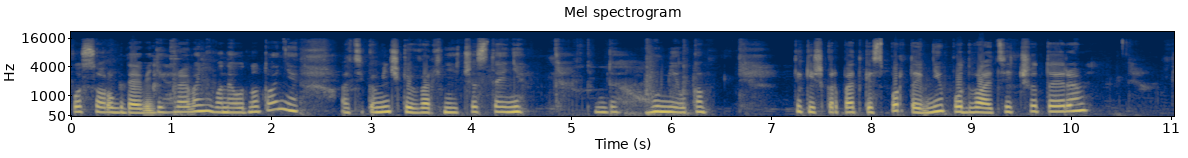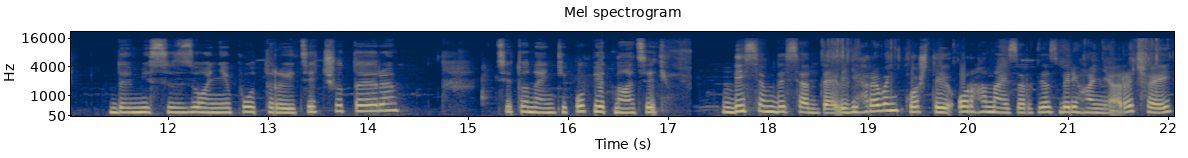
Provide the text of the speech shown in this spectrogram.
по 49 гривень. Вони однотонні, а ці камінчики в верхній частині, там де гумілка. Такі шкарпетки спортивні по 24, демісезонні по 34, ці тоненькі по 15. 89 гривень коштує органайзер для зберігання речей.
